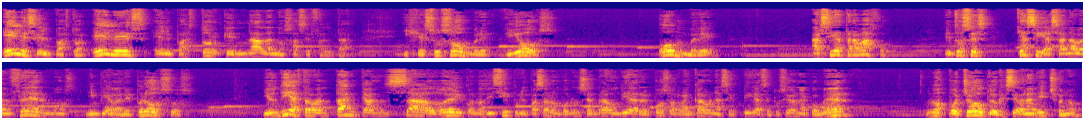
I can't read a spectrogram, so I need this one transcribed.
Él es el pastor, Él es el pastor que nada nos hace faltar. Y Jesús hombre, Dios hombre, hacía trabajo. Entonces, ¿qué hacía? Sanaba enfermos, limpiaba leprosos. Y un día estaban tan cansados él con los discípulos y pasaron por un sembrado, un día de reposo, arrancaron unas espigas, se pusieron a comer unos pochoclos que se habrán hecho, ¿no?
